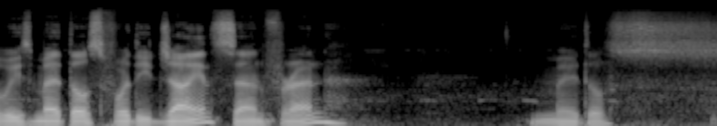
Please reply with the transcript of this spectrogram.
Luis Metos for the Giants, San Fran. Metos.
